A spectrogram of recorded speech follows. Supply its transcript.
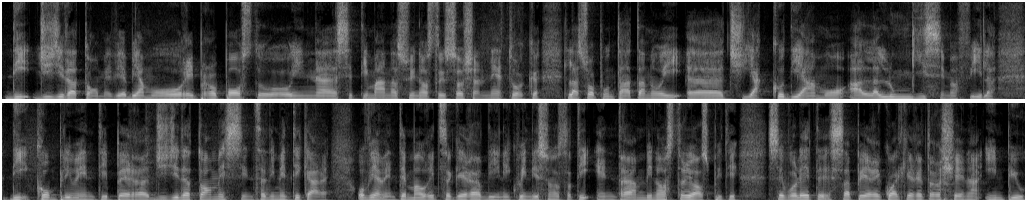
di Gigi Datome. Vi abbiamo riproposto in uh, settimana sui nostri social network la sua puntata. Noi uh, ci accodiamo alla lunghissima fila di complimenti per Gigi Datome, senza dimenticare ovviamente Maurizio Gherardini. Quindi sono stati entrambi i nostri ospiti. Se volete sapere qualche retroscena in più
